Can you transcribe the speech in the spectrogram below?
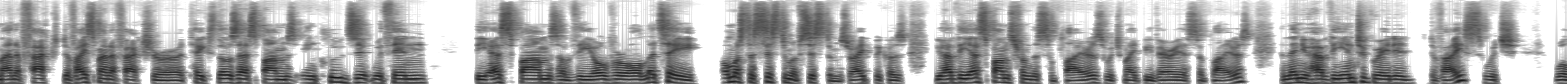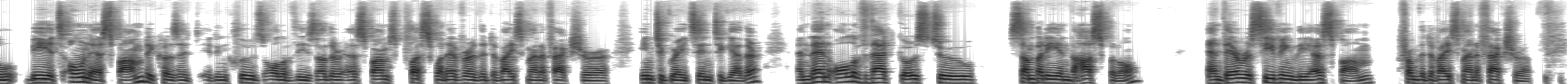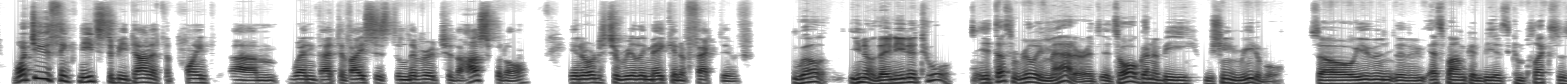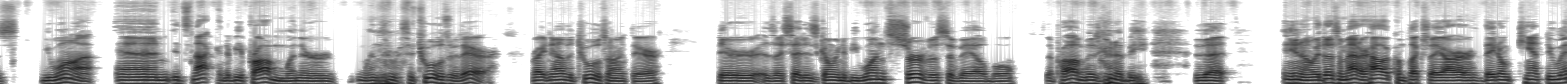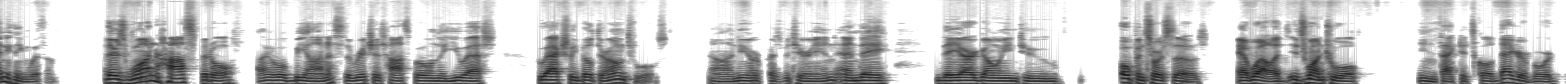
device manufacturer takes those SBOMs, includes it within the SBOMs of the overall, let's say almost a system of systems, right? Because you have the SBOMs from the suppliers, which might be various suppliers, and then you have the integrated device, which will be its own SBOM because it, it includes all of these other SBOMs plus whatever the device manufacturer integrates in together. And then all of that goes to somebody in the hospital and they're receiving the SBOM from the device manufacturer. What do you think needs to be done at the point um, when that device is delivered to the hospital in order to really make it effective? Well, you know, they need a tool. It doesn't really matter. It's, it's all going to be machine readable. So even the SBOM can be as complex as you want, and it's not going to be a problem when they're when the tools are there. Right now, the tools aren't there, there, as I said, is going to be one service available. The problem is going to be that you know it doesn't matter how complex they are; they don't can't do anything with them. There's one hospital, I will be honest, the richest hospital in the U.S., who actually built their own tools, uh, New York Presbyterian, and they they are going to open source those. Yeah, well, it, it's one tool. In fact, it's called Daggerboard,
